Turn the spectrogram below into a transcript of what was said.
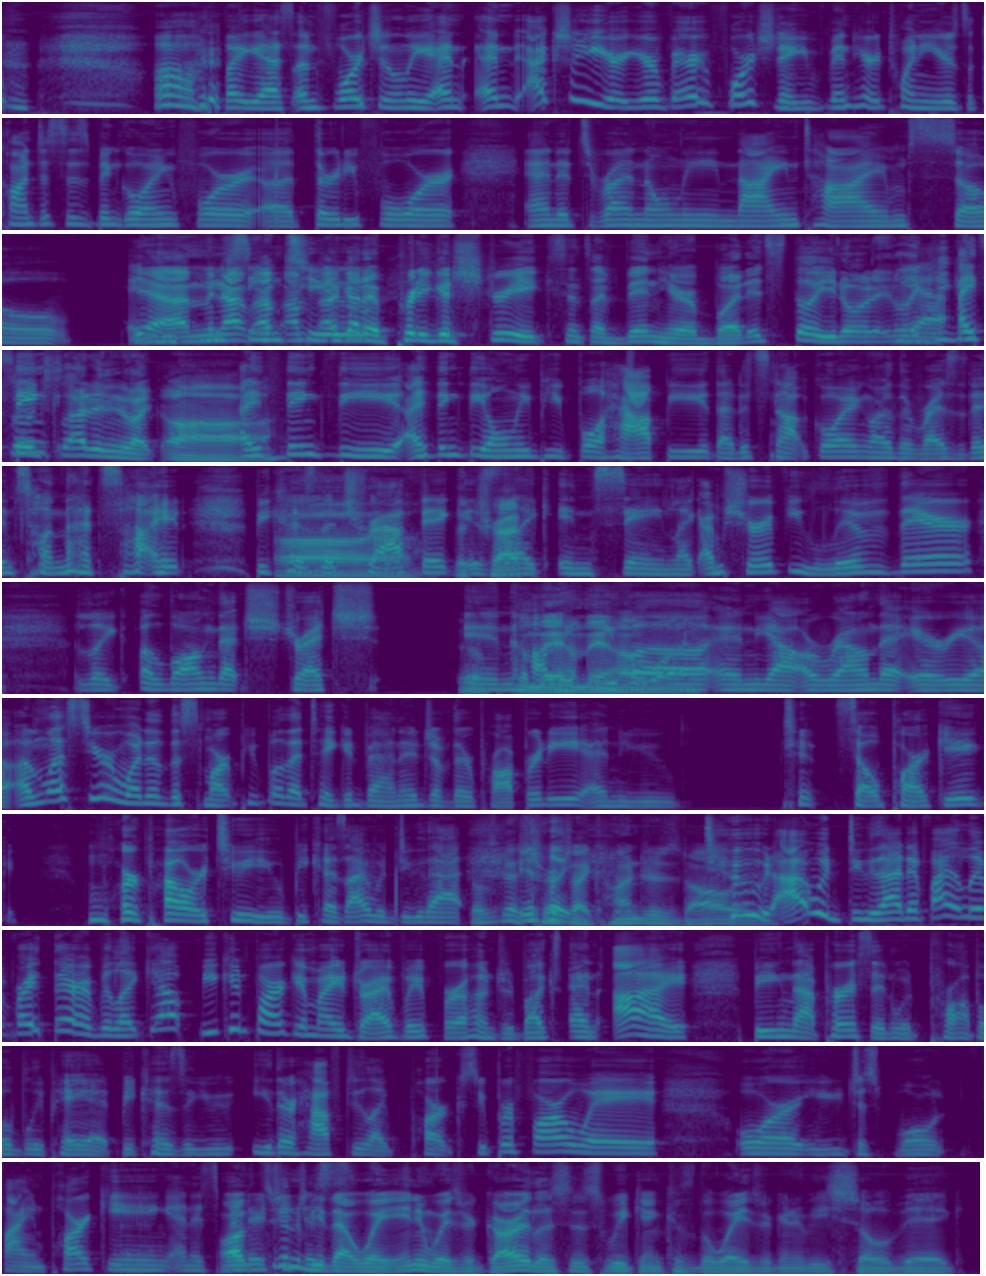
Oh, but yes, unfortunately, and and actually, you're you're very fortunate. You've been here 20 years. The contest has been going for uh, 34, and it's run only nine times. So and Yeah, you- I mean, I, to- I got a pretty good streak since I've been here, but it's still, you know, like Yeah, you get I so think- excited and you're like, ah. I think the I think the only people happy that it's not going are the residents on that side because Oh, the traffic the is traf- like insane. Like I'm sure if you live there, like along that stretch in Haleiwa and yeah, around that area, unless you're one of the smart people that take advantage of their property and you sell parking, more power to you because I would do that. Those guys charge like, hundreds of dollars. Dude, I would do that if I live right there. I'd be like, "Yep, you can park in my driveway for a hundred bucks," and I, being that person, would probably pay it because you either have to like park super far away, or you just won't find parking, and it's Well, better it's to going to be that way anyways, regardless this weekend because the waves are going to be so big.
